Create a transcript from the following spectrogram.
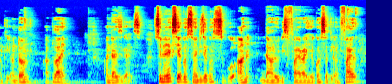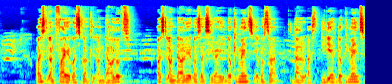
And click on done. Apply. And that's guys. So the next thing you're going to do is you're going to go and download this file right here. You're going to click on file. Once you click on file you're going to go and click on download. Once you click on download you're going to see right here documents you're going to download as pdf document.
